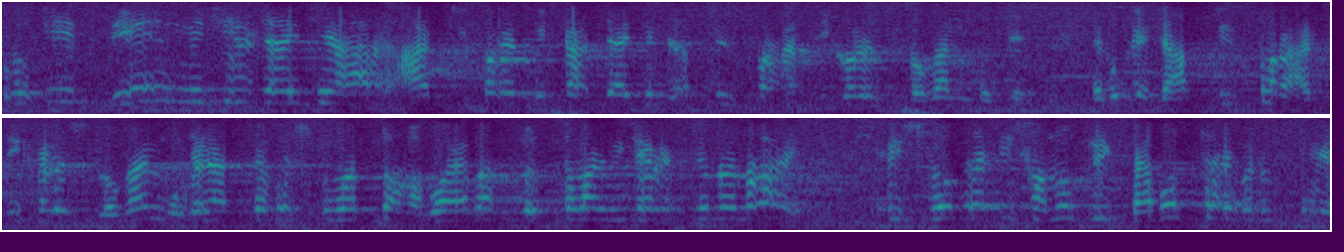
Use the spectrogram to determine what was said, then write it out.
প্রতিদিন মিছিল চাইছে আর আর্জি করে বিচার চাইছে জাস্টিস ফর আর্জি করে স্লোগান থেকে এবং এই জাস্টিস ফর আর্জি করে স্লোগান মনে রাখতে হবে, শুধুমাত্র অবয়বা তোমার বিচারের জন্য নয়, এই স্লোগানটি সামগ্রিক ব্যবস্থার বিরুদ্ধে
